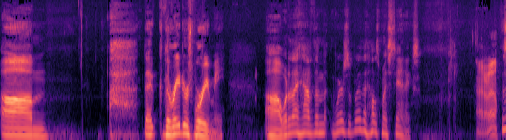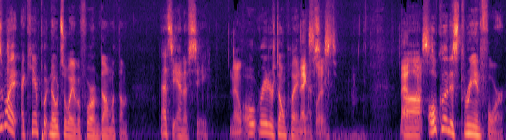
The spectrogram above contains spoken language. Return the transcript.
Um, the the Raiders worry me. Uh, what did I have them? Where's where the hell's my standings? I don't know. This is why I can't put notes away before I'm done with them. That's the NFC. Nope. Oh, Raiders don't play in Next NFC. list. That Uh, list. Oakland is three and four.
